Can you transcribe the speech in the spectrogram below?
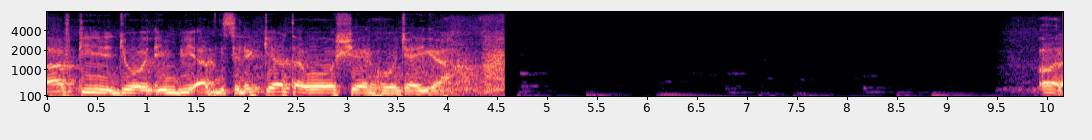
आपकी जो एम बी आपने सेलेक्ट किया था, वो शेयर हो जाएगा। और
